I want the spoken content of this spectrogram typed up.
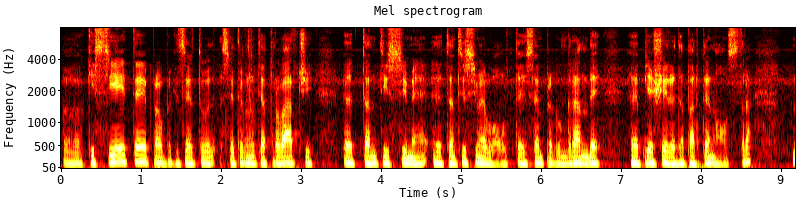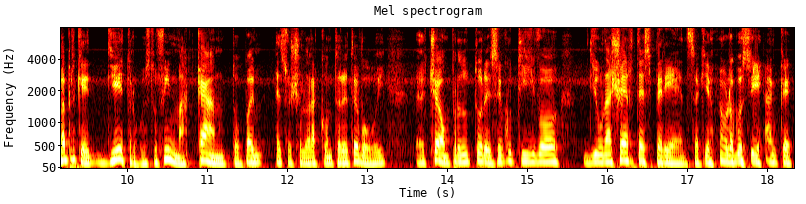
eh, chi siete, proprio perché siete, siete venuti a trovarci eh, tantissime, eh, tantissime, volte, sempre con grande eh, piacere da parte nostra, ma perché dietro questo film, accanto, poi adesso ce lo racconterete voi, eh, c'è un produttore esecutivo di una certa esperienza, chiamiamolo così, anche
